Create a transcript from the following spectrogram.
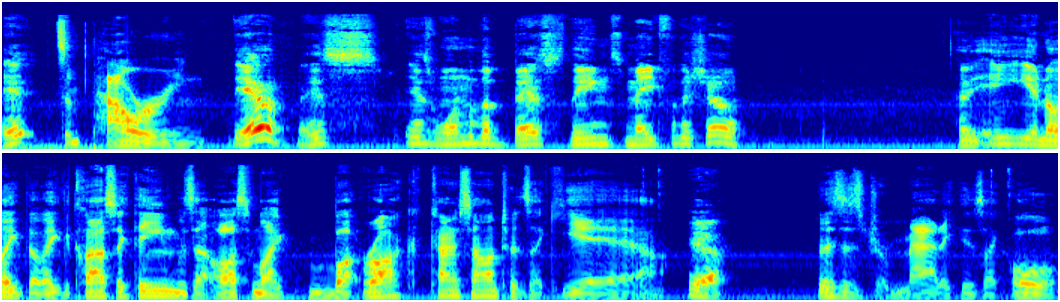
It, It's empowering. yeah, this is one of the best themes made for the show. I mean, eh, you know, like the like the classic theme was that awesome like butt rock kind of sound to it. It's like yeah, Yeah. this is dramatic. It's like oh,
